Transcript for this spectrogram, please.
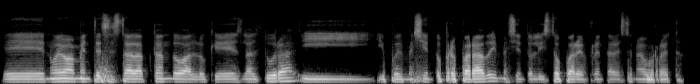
nuevamente se está adaptando a lo que es la altura y, y, pues me siento preparado y me siento listo para enfrentar este nuevo reto.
